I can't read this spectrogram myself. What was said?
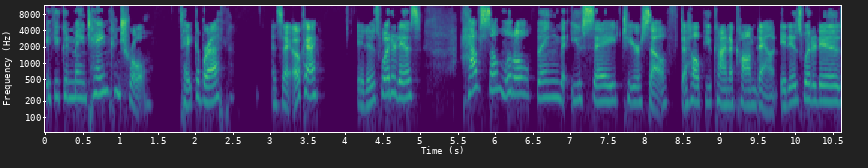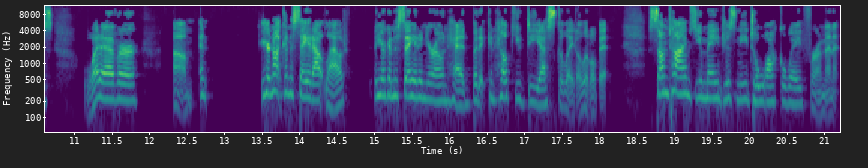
If you can maintain control take a breath and say okay it is what it is. Have some little thing that you say to yourself to help you kind of calm down. It is what it is whatever. Um, and you're not going to say it out loud. You're going to say it in your own head but it can help you de-escalate a little bit. Sometimes you may just need to walk away for a minute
